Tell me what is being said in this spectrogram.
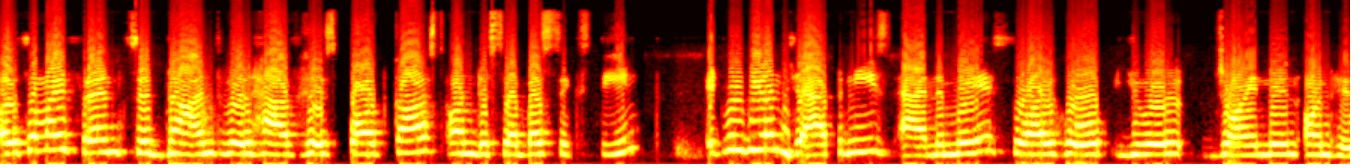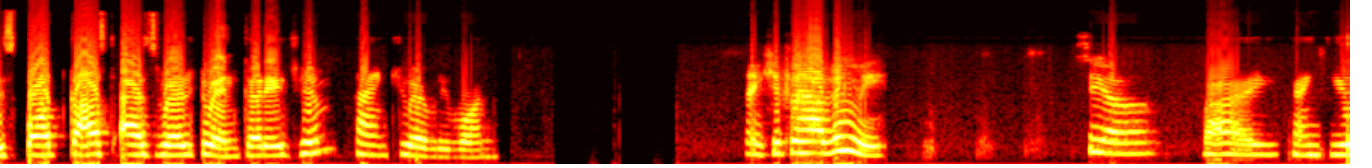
also, my friend Siddhant will have his podcast on December 16th. It will be on Japanese anime, so I hope you will join in on his podcast as well to encourage him. Thank you, everyone. Thank you for having me. See ya. Bye. Thank you.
